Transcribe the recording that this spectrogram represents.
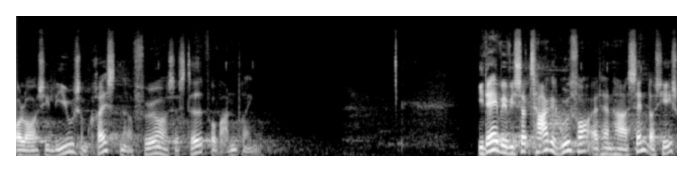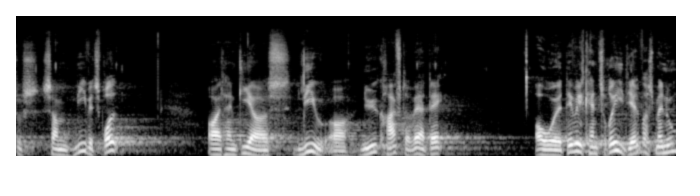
holder os i live som kristne og fører os afsted på vandringen. I dag vil vi så takke Gud for, at han har sendt os Jesus som livets brød, og at han giver os liv og nye kræfter hver dag. Og øh, det vil kantoriet hjælpe os med nu,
